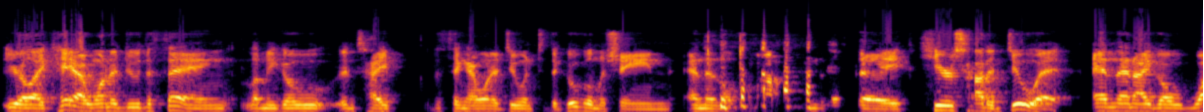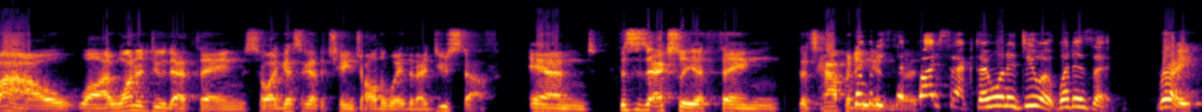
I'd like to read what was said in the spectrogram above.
you're like, hey, I want to do the thing. Let me go and type the thing I want to do into the Google machine, and then they'll come up and they'll say, here's how to do it. And then I go, wow, well, I want to do that thing, so I guess I got to change all the way that I do stuff. And this is actually a thing that's happening. Somebody said the, bisect. I want to do it. What is it? Right.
